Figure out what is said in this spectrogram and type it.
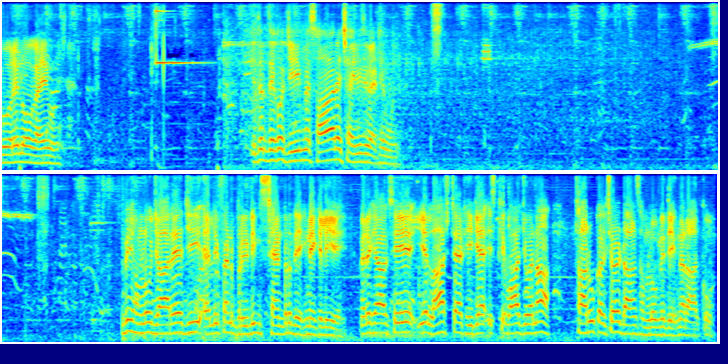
गोरे लोग आए हुए। इधर देखो, जीप में सारे चाइनीज़ बैठे हुए अभी हम लोग जा रहे हैं जी एलिफेंट ब्रीडिंग सेंटर देखने के लिए। मेरे ख्याल से ये लास्ट है, ठीक है। इसके बाद जो है ना थारू कल्चर डांस हम लोग ने देखना रात को।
